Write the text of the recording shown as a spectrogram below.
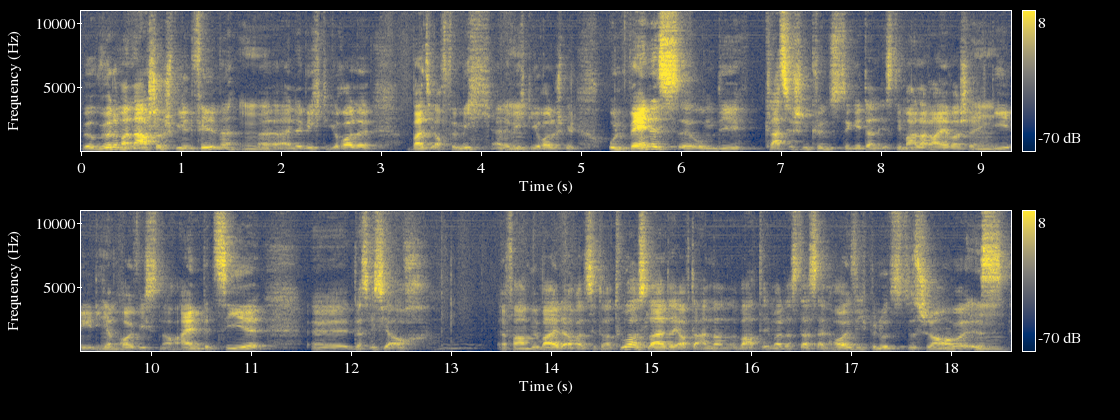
würde man nachschauen, spielen Filme mhm. äh, eine wichtige Rolle, weil sie auch für mich eine mhm. wichtige Rolle spielen. Und wenn es äh, um die klassischen Künste geht, dann ist die Malerei wahrscheinlich mhm. diejenige, die ich am häufigsten auch einbeziehe. Äh, das ist ja auch, erfahren wir beide auch als Literaturhausleiter, ja auf der anderen Warte immer, dass das ein häufig benutztes Genre ist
